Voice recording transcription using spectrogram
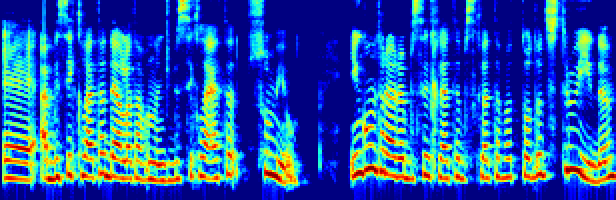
É, a bicicleta dela estava andando de bicicleta, sumiu. Encontraram a bicicleta, a bicicleta estava toda destruída.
